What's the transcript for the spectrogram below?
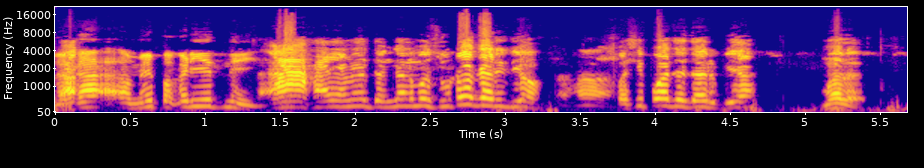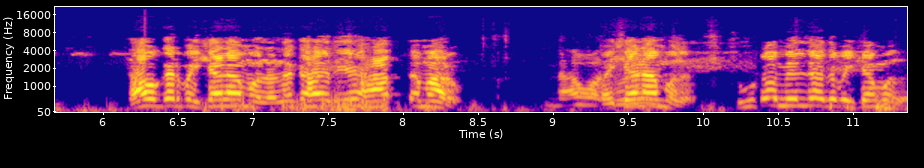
નકા અમે પકડીએ જ નહીં. હા હા એને જંગલમાં છૂટો કરી દો પછી પાંચ હજાર રૂપિયા મળે. તા વગર પૈસા ના મળે એટલે કહે હાથ તમારો. ના પૈસા ના મળે. છૂટો મિલ જાય તો પૈસા મળે.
